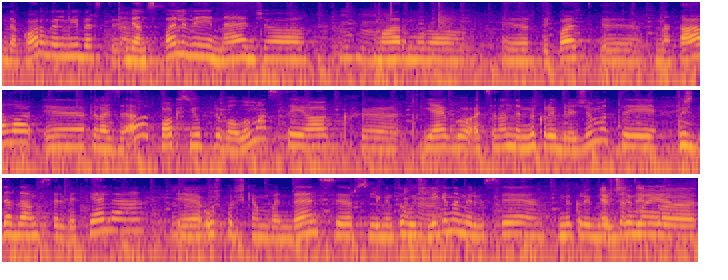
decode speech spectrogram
dekoro galimybės, tai vienspalviai, medžio, Mhm. marmuro ir taip pat e, metalo ir trazel. Toks jų privalumas, tai jog e, jeigu atsiranda mikroįbrėžimų, tai uždedam servetėlę, mhm. užpurškiam vandens ir su lygintuvu Mhm. išlyginam ir visi Ir čia taip mikroįbrėžimai. e,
